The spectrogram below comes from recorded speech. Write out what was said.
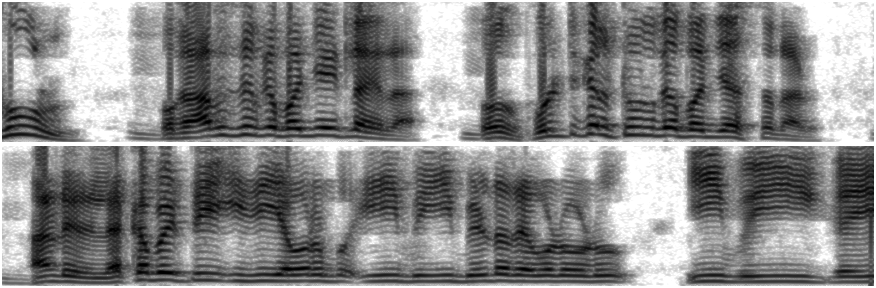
టూల్. ఒక ఆఫీసర్గా పనిచేయట్లే ఉమ్. ఒక పొలిటికల్ టూల్గా పనిచేస్తున్నాడు. అంటే లెక్క పెట్టి ఇది ఎవరు ఈ ఈ బిల్డర్ ఎవడోడు ఈ ఈ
